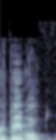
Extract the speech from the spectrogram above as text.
party people.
